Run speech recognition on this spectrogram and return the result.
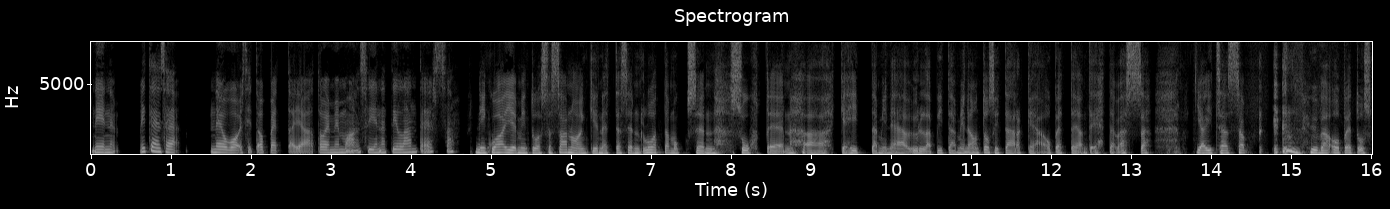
niin miten sä neuvoisit opettajaa toimimaan siinä tilanteessa? Niin kuin aiemmin tuossa sanoinkin, että sen luottamuksen suhteen äh, kehittäminen ja ylläpitäminen on tosi tärkeää opettajan tehtävässä. Ja itse asiassa hyvä opetus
